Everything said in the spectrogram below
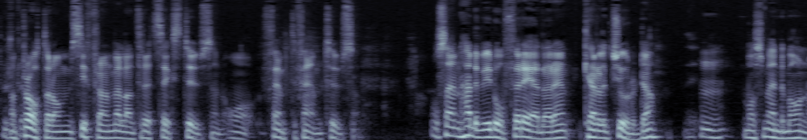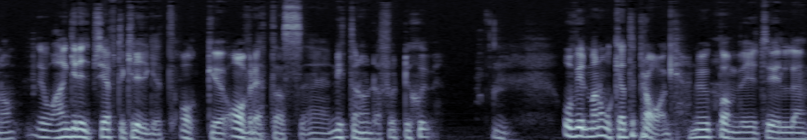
Man pratar om siffran mellan 36 000 och 55 000. Och sen hade vi då förrädaren Karel Tjurda. Mm. Vad som hände med honom? Jo, han grips ju efter kriget och eh, avrättas 1947. Mm. Och vill man åka till Prag, nu kommer vi till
